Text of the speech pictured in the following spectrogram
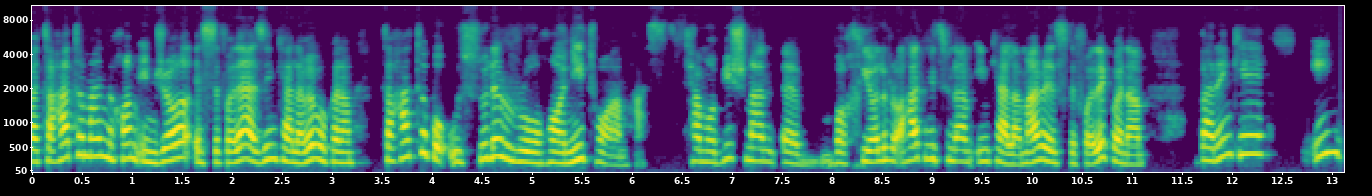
و تا حتی من می‌خوام اینجا استفاده از این کلمه بکنم تا حتی با اصول روحانی تو هم هست. کما بیش من با خیال راحت می‌تونم این کلمه رو استفاده کنم. برای اینکه این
